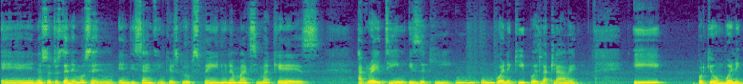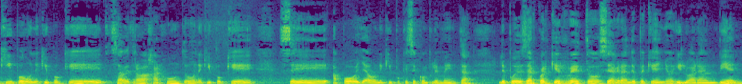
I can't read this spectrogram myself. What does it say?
Eh, nosotros tenemos en, en Design Thinkers Group Spain una máxima que es a great team is the key, un, un buen equipo es la clave. Y porque un buen equipo, un equipo que sabe trabajar junto, un equipo que se apoya, un equipo que se complementa, le puedes dar cualquier reto, sea grande o pequeño, y lo harán bien,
